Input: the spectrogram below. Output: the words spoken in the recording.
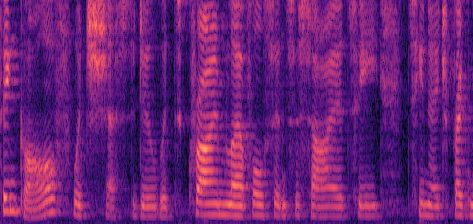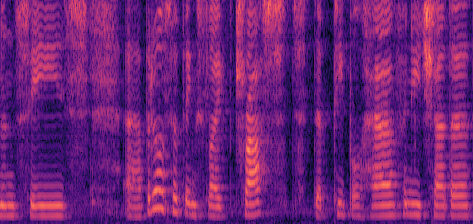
think of, which has to do with crime levels in society, teenage pregnancies, uh, but also things like trust that people have in each other,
